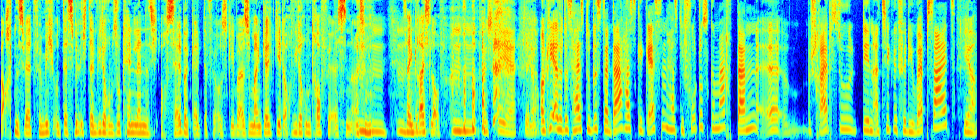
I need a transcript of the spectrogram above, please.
beachtenswert für mich und das will ich dann wiederum so kennenlernen, dass ich auch selber Geld dafür ausgebe. Also mein Geld geht auch wiederum drauf für Essen. Also mhm, ist ein mhm. Kreislauf. Mhm, verstehe. genau. Okay, also das heißt, du bist dann da, hast gegessen, hast die Fotos gemacht, dann äh, schreibst du den Artikel für die Website, ja.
